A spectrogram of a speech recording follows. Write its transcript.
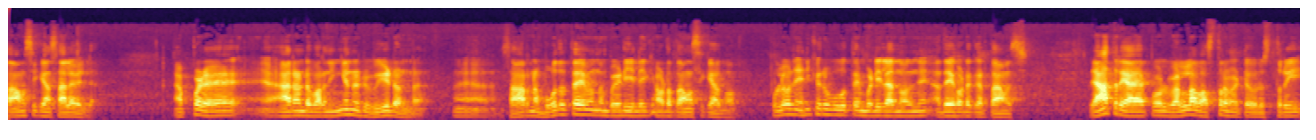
താമസിക്കാൻ സ്ഥലമില്ല. അപ്പോഴേ ആരാണ്ട് പറഞ്ഞു ഇങ്ങനൊരു വീടുണ്ട്. സാറിന് ഭൂതത്തെ ഒന്നും പേടിയില്ലെങ്കിൽ അവിടെ താമസിക്കാമെന്ന് പുള്ളി പറഞ്ഞു എനിക്കൊരു ഭൂതത്തെയും പിടിയില്ല എന്ന് പറഞ്ഞ് അദ്ദേഹം കയറി താമസിച്ചു. രാത്രി ആയപ്പോൾ വെള്ള വസ്ത്രമിട്ട ഒരു സ്ത്രീ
